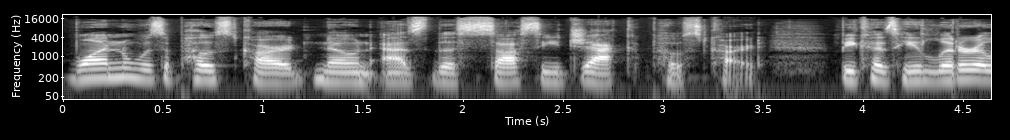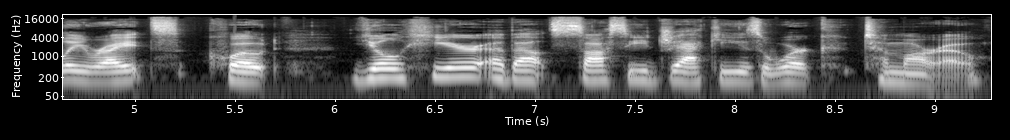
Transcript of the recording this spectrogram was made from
One was a postcard known as the Saucy Jack postcard, because he literally writes, quote, You'll hear about Saucy Jacky's work tomorrow,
